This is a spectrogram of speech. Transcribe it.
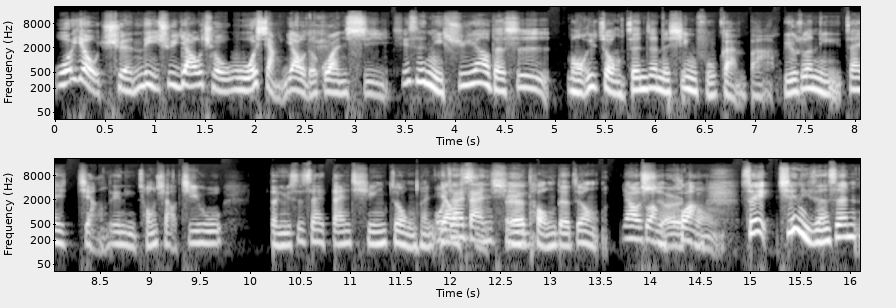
我有权利去要求我想要的关系。其实你需要的是某一种真正的幸福感吧？比如说你在讲的，你从小几乎等于是在担心这种很要死儿童的这种要死儿童，所以其实你人生。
